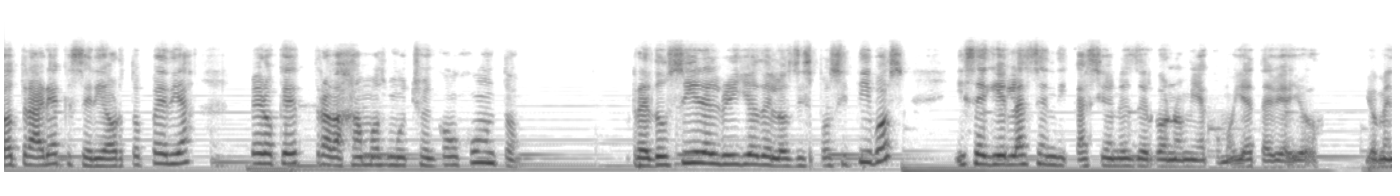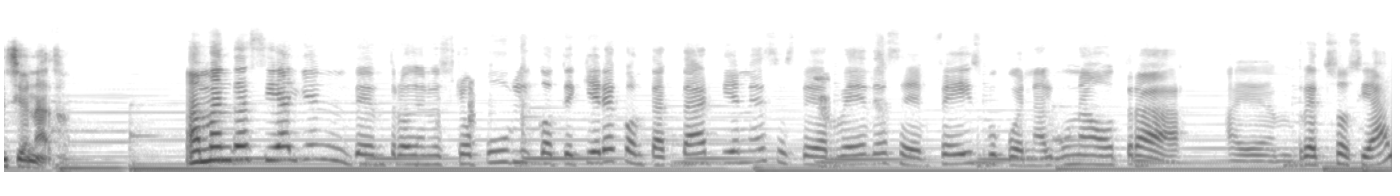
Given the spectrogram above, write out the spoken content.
otra área que sería ortopedia, pero que trabajamos mucho en conjunto. Reducir el brillo de los dispositivos y seguir las indicaciones de ergonomía, como ya te había yo mencionado. Amanda, si alguien dentro de nuestro público te quiere contactar, ¿tienes este, redes en Facebook o en alguna otra em, red social?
